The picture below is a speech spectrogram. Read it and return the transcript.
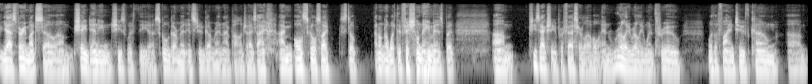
yes, very much so. Um, Shea Denning, she's with the uh, School Government Institute of Government, and I apologize. I I'm old school, so I still I don't know what the official name is, but um, she's actually a professor level and really really went through with a fine tooth comb um,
